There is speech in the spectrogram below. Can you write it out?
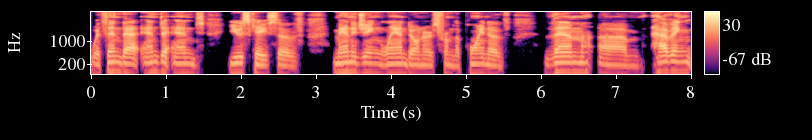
within that end to end use case of managing landowners from the point of them um, having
